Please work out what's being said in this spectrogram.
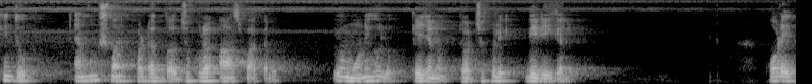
কিন্তু এমন সময় হঠাৎ দরজা খোলার পাওয়া গেল এবং মনে হলো কে যেন দরজা খুলে বেরিয়ে গেল। পরে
